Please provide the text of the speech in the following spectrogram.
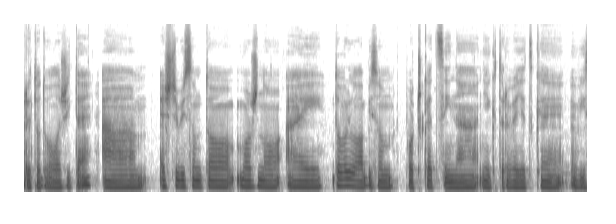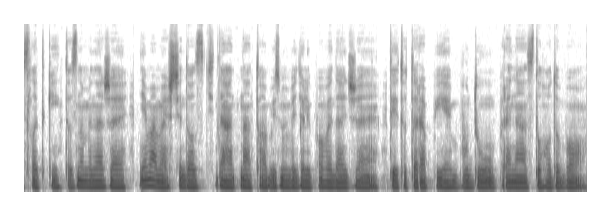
preto dôležité. A ešte by som to možno aj dovolila by som počkať si na niektoré vedecké výsledky. To znamená, že nemáme ešte dosť dát na to, aby sme vedeli povedať, že tieto terapie budú pre nás dlhodobo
